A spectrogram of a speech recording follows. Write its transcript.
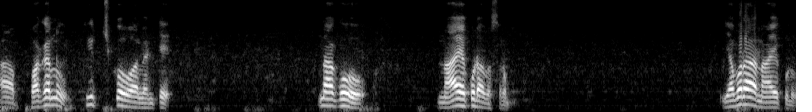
ఆ పగను తీర్చుకోవాలంటే నాకు నాయకుడు అవసరం. ఎవరా నాయకుడు?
